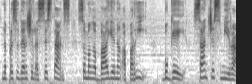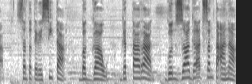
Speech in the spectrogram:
na presidential assistance sa mga bayan ng Apari, Bugay, Sanchez Mira, Santa Teresita, Baggao, Gataran, Gonzaga at Santa Ana.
